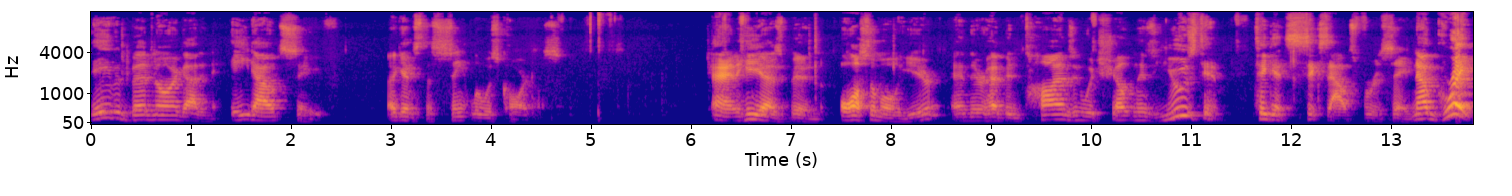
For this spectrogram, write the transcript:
David Bednar got an eight out save against the St. Louis Cardinals. And he has been awesome all year, and there have been times in which Shelton has used him to get six outs for a save. Now, great,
